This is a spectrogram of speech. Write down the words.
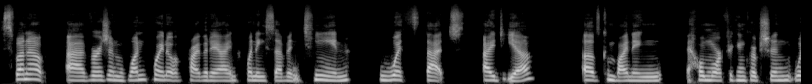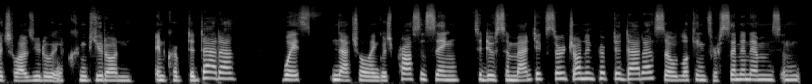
Spun out uh, version 1.0 of Private AI in 2017 with that idea of combining homomorphic encryption, which allows you to compute on encrypted data with natural language processing to do semantic search on encrypted data. So looking for synonyms and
